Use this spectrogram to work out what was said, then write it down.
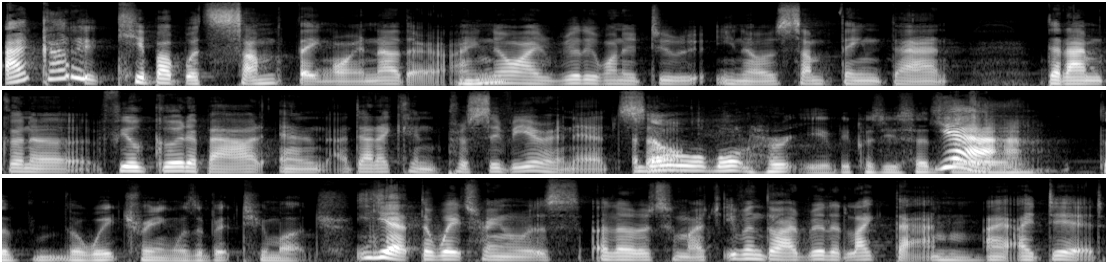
I got to keep up with something or another. Mm-hmm. I know I really want to do, you know, something that that I'm gonna feel good about and that I can persevere in it. And So that won't hurt you because you said Yeah. the, the the weight training was a bit too much. yeah, the weight training was a little too much. Even though I really liked that, Mm-hmm. I, I did.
